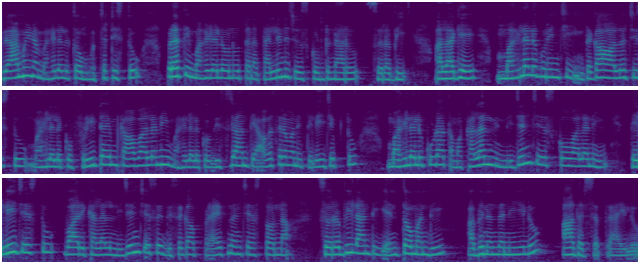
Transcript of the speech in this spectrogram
గ్రామీణ మహిళలతో ముచ్చటిస్తూ ప్రతి మహిళలోనూ తన తల్లిని చూసుకుంటున్నారు సురభి. అలాగే మహిళల గురించి ఇంతగా ఆలోచిస్తూ మహిళలకు ఫ్రీ టైం కావాలని మహిళలకు విశ్రాంతి అవసరమని తెలియజెప్తూ మహిళలు కూడా తమ కళల్ని నిజం చేసుకోవాలని తెలియజేస్తూ వారి కళలు నిజం చేసే దిశగా ప్రయత్నం చేస్తోన్న సురభి లాంటి ఎంతోమంది అభినందనీయులు ఆదర్శప్రాయులు.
